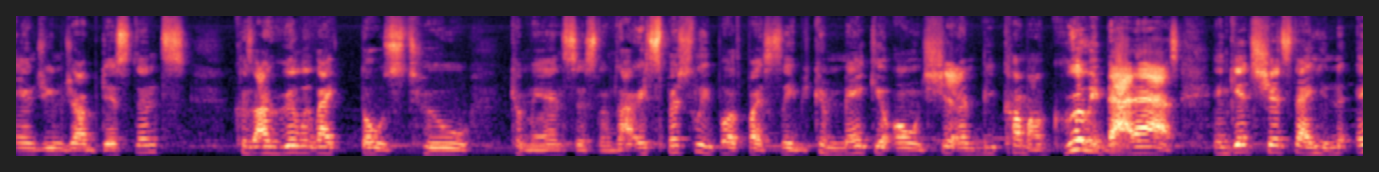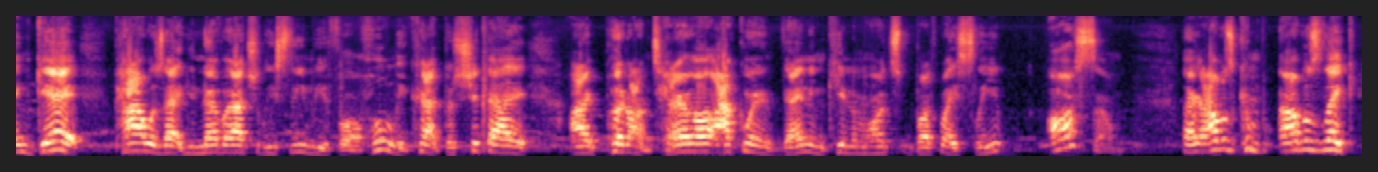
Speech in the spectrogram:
and Dream Drop Distance. Because I really like those two command systems, especially Birth by Sleep. You can make your own shit and become a really badass and get shits that you and get powers that you never actually seen before. Holy crap! The shit that I, I put on Terra, Aqua, and Ven in Kingdom Hearts Birth by Sleep, awesome. Like I was, I was like,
